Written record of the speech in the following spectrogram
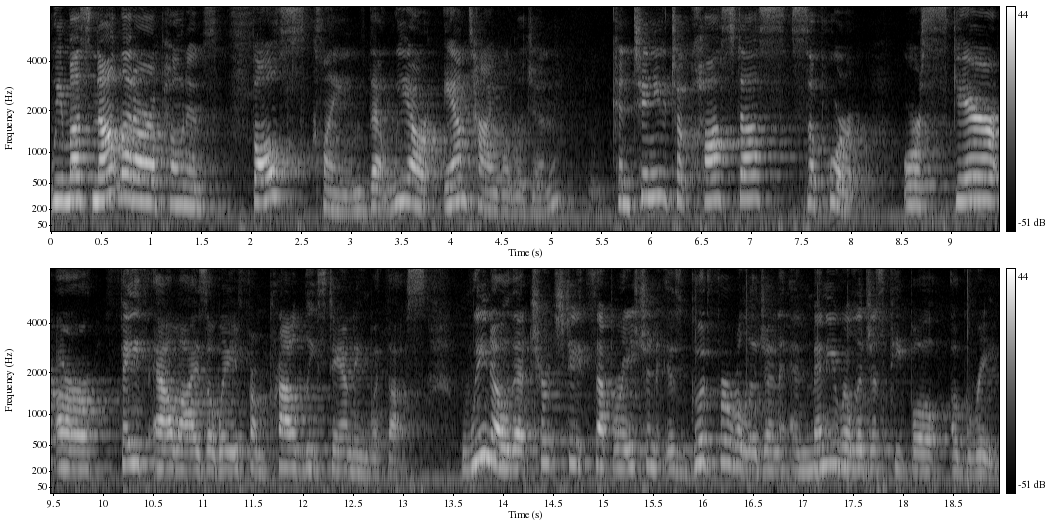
We must not let our opponents' false claim that we are anti religion continue to cost us support or scare our faith allies away from proudly standing with us. We know that church state separation is good for religion, and many religious people agree.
